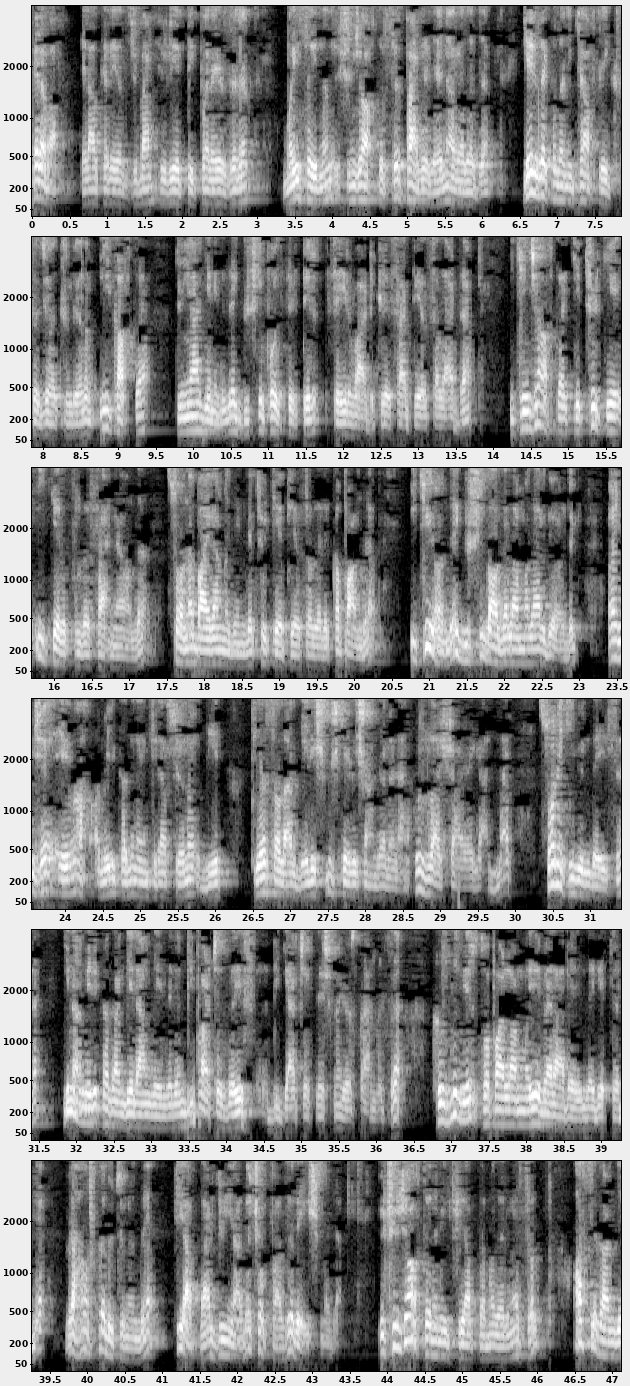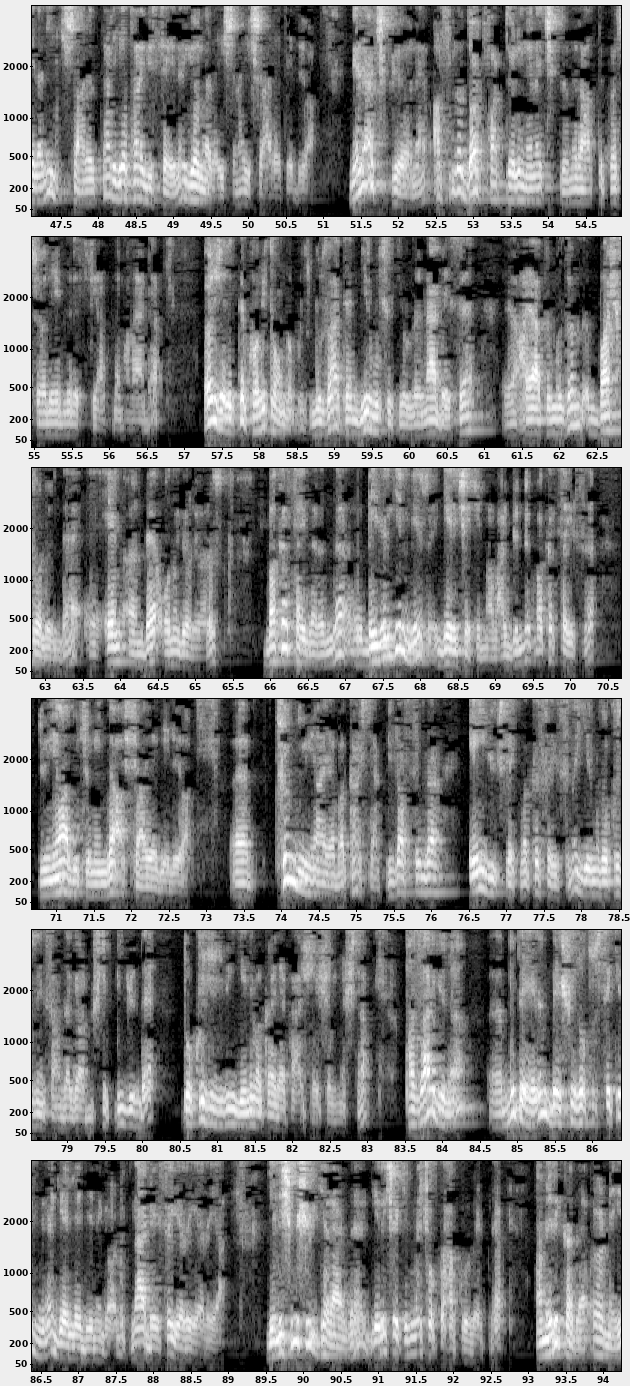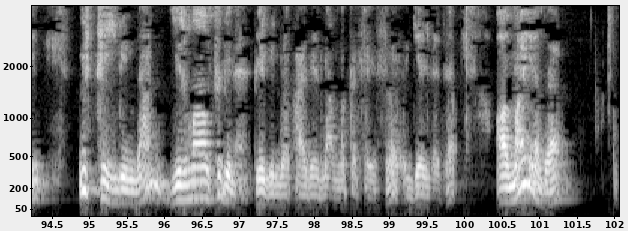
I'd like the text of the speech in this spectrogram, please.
Merhaba, Eral Karayazıcı ben, Hürriyet Big Para yazarı. Mayıs ayının 3. haftası perdelerini araladı. Geride kalan iki haftayı kısaca hatırlayalım. İlk hafta dünya genelinde güçlü pozitif bir seyir vardı küresel piyasalarda. İkinci hafta ki Türkiye ilk yarısında sahne aldı. Sonra bayram nedeniyle Türkiye piyasaları kapandı. İki yönde güçlü dalgalanmalar gördük. Önce eyvah Amerika'nın enflasyonu deyip piyasalar gelişmiş gelişen demeden hızla aşağıya geldiler. Son iki günde ise yine Amerika'dan gelen verilerin bir parça zayıf bir gerçekleşme göstermesi hızlı bir toparlanmayı beraberinde getirdi ve hafta bütününde fiyatlar dünyada çok fazla değişmedi. Üçüncü haftanın ilk fiyatlamaları nasıl? Asya'dan gelen ilk işaretler yatay bir seyre yön arayışına işaret ediyor. Neler çıkıyor öne? Aslında dört faktörün öne çıktığını rahatlıkla söyleyebiliriz fiyatlamalarda. Öncelikle Covid-19. Bu zaten bir buçuk yıldır neredeyse e, hayatımızın başrolünde, e, en önde onu görüyoruz. Vaka sayılarında e, belirgin bir geri çekilme var. Günlük vaka sayısı dünya bütününde aşağıya geliyor. Tüm dünyaya bakarsak biz aslında en yüksek vaka sayısını 29 Nisan'da görmüştük. Bir günde 900 bin yeni vakayla karşılaşılmıştı. Pazar günü e, bu değerin 538 bine gerilediğini gördük. Neredeyse yarı yarıya. Gelişmiş ülkelerde geri çekilme çok daha kuvvetli. Amerika'da örneğin 300 binden 26 bine bir günde kaydedilen vaka sayısı geriledi. Almanya'da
